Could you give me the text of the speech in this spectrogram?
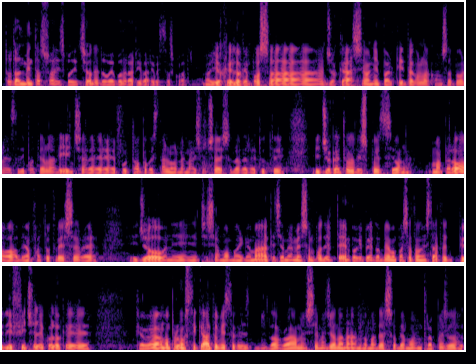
totalmente a sua disposizione, dove potrà arrivare questa squadra? No, io credo che possa giocarsi ogni partita con la consapevolezza di poterla vincere. Purtroppo quest'anno non è mai successo di avere tutti i giocatori a disposizione, ma però abbiamo fatto crescere i giovani, ci siamo amalgamati, ci abbiamo messo un po' del tempo, ripeto, abbiamo passato un'estate più difficile di quello che, che avevamo pronosticato, visto che lavoravamo insieme già da un anno, ma adesso abbiamo intrapreso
